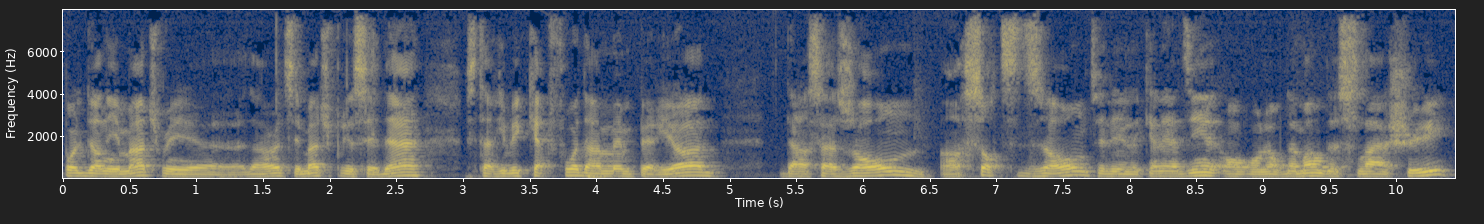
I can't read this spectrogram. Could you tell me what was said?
pas le dernier match, mais euh, dans un de ses matchs précédents, c'est arrivé quatre fois dans la même période, dans sa zone, en sortie de zone. Les, Canadiens, on, leur demande de slasher,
